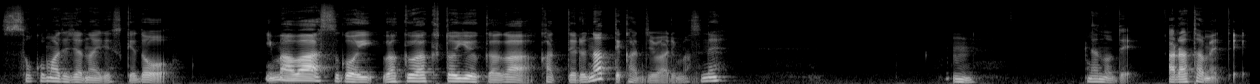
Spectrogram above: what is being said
そこまでじゃないですけど、今はすごいワクワクというかが勝ってるなって感じはありますね。うん。なので、改めて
